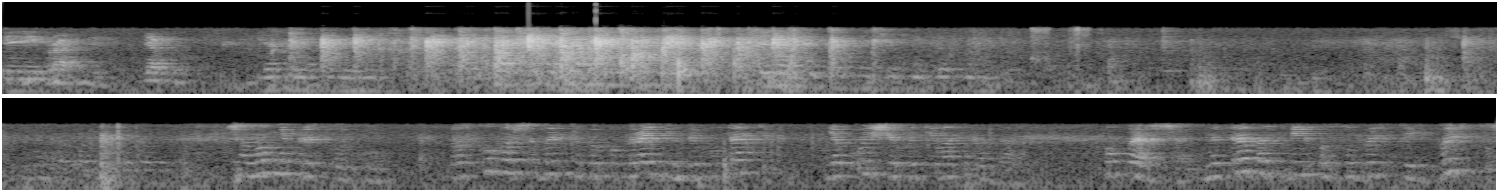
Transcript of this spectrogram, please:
цієї фракції. Дякую. Шановні присутні, розслухавши виступи попередніх депутатів, я ось що хотіла сказати. По-перше, не треба свій особистий виступ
